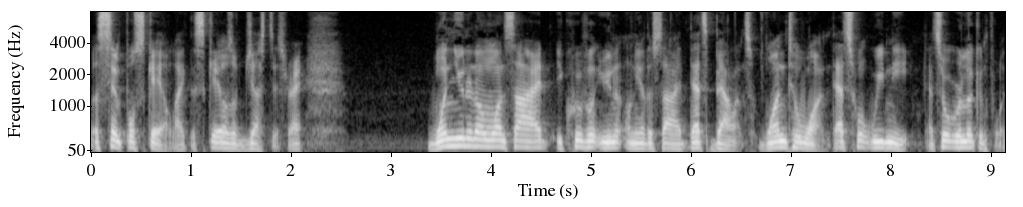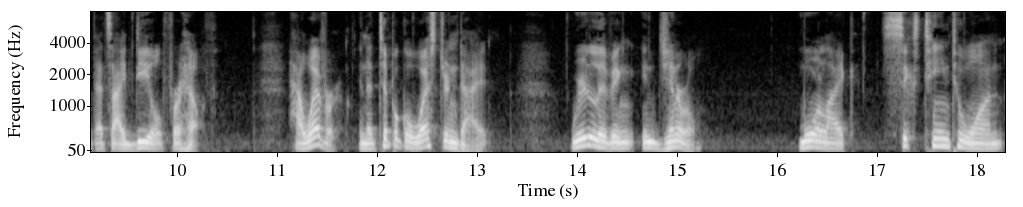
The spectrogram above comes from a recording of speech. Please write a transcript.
a simple scale, like the scales of justice, right? One unit on one side, equivalent unit on the other side. That's balance, one to one. That's what we need. That's what we're looking for. That's ideal for health. However, in a typical Western diet, we're living in general more like 16 to 1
